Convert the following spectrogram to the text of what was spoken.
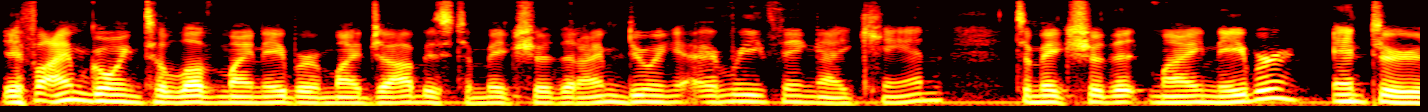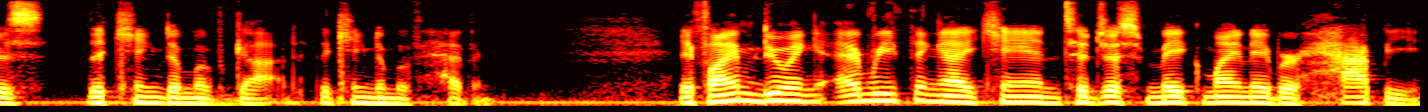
if I'm going to love my neighbor, my job is to make sure that I'm doing everything I can to make sure that my neighbor enters the kingdom of God, the kingdom of heaven. If I'm doing everything I can to just make my neighbor happy,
